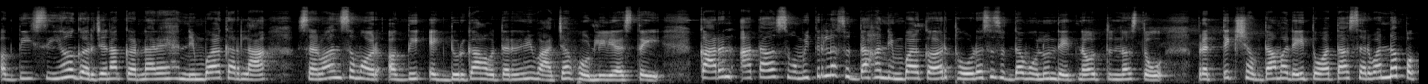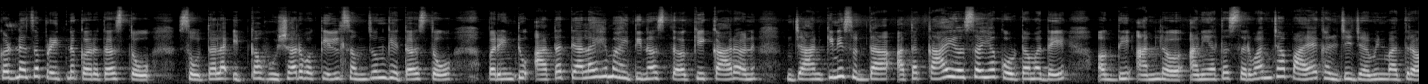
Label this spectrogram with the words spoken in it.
अगदी सिंह गर्जना करणाऱ्या ह्या निंबाळकरला सर्वांसमोर अगदी एक दुर्गा अवताराने वाचा फोडलेली असते. कारण आता सौमित्रीला सुद्धा हा निंबाळकर थोडंसं सुद्धा बोलून देत नव्हत नसतो. प्रत्येक शब्दामध्ये तो आता सर्वांना पकडण्याचा प्रयत्न करत असतो. स्वतःला इतका हुशार वकील समजून घेत असतो. परंतु आता त्याला हे माहिती नसतं की कारण जानकीने सुद्धा आता काय असं ह्या कोर्टामध्ये अगदी आणलं आणि आता सर्वांच्या पायाखालची जमीन मात्र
